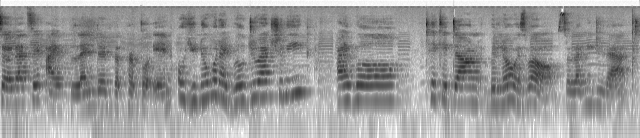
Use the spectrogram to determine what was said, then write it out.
So that's it, I've blended the purple in. Oh, you know what I will do actually? I will take it down below as well. So let me do that.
